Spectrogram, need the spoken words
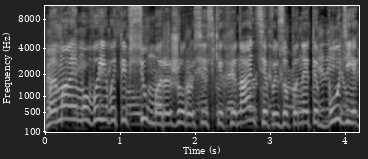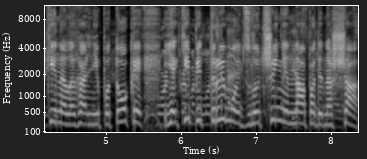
Ми маємо виявити всю мережу російських фінансів і зупинити будь-які нелегальні потоки, які підтримують злочинні напади на США.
